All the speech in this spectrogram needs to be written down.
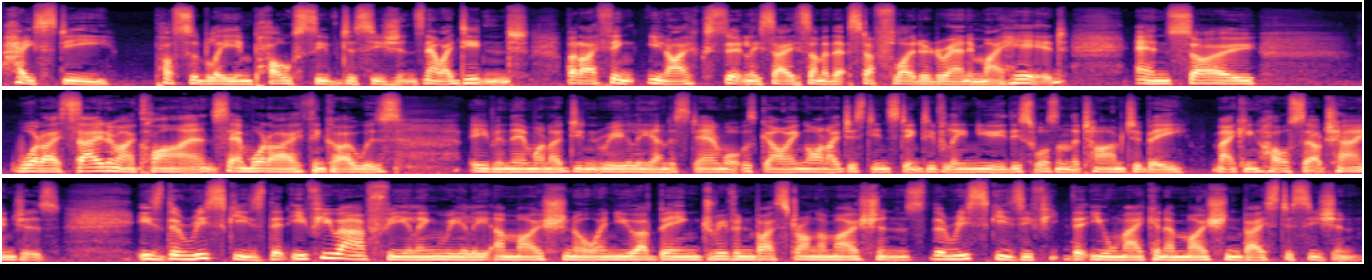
hasty, possibly impulsive decisions. Now, I didn't, but I think, you know, I certainly say some of that stuff floated around in my head. And so, what I say to my clients and what I think I was even then when I didn't really understand what was going on, I just instinctively knew this wasn't the time to be making wholesale changes. Is the risk is that if you are feeling really emotional and you are being driven by strong emotions, the risk is if that you'll make an emotion-based decision.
